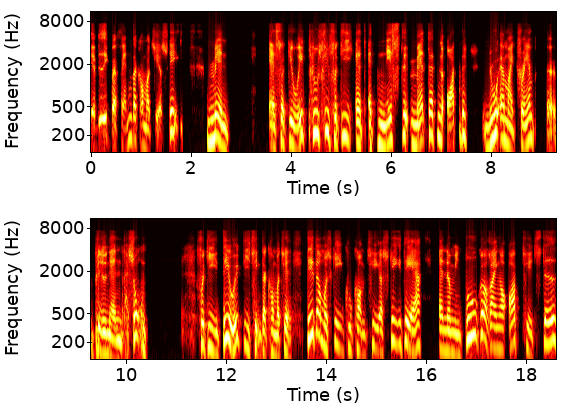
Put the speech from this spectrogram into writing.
jeg ved ikke hvad fanden der kommer til at ske. Men altså, det er jo ikke pludselig fordi, at, at næste mandag den 8. nu er Mike Tramp øh, blevet en anden person. Fordi det er jo ikke de ting, der kommer til. Det, der måske kunne komme til at ske, det er, at når min booker ringer op til et sted,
